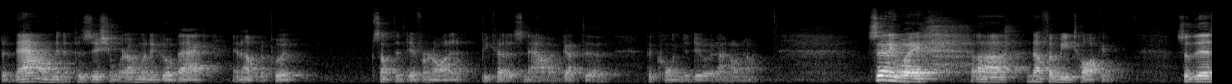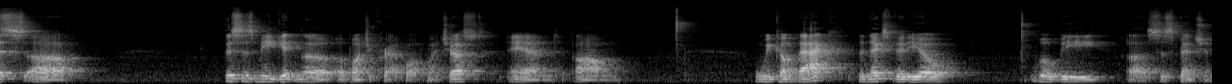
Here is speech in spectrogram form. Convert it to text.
But now I'm in a position where I'm going to go back and I'm going to put something different on it because now I've got the, the coin to do it. I don't know. So anyway, uh, enough of me talking. So this, uh, this is me getting a, a, bunch of crap off my chest. And um, when we come back, the next video will be uh, suspension,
